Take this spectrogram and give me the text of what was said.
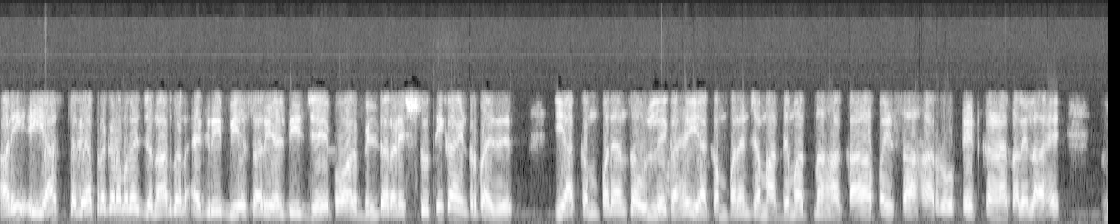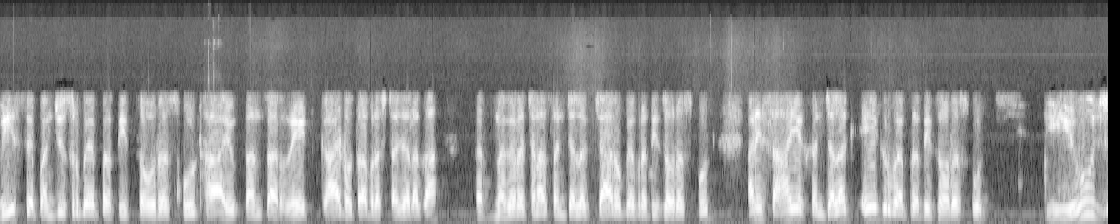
आणि या सगळ्या प्रकरणामध्ये Janardan agri BSR LT J power builder आणि श्रुतिका एंटरप्राइजेस या कंपन्यांचा उल्लेख आहे. या कंपन्यांच्या माध्यमातून हा काळा पैसा हा रोटेट करण्यात आलेला आहे. वीस ते पंचवीस रुपये प्रति चौरस फूट हा आयुक्तांचा रेट कार्ड होता भ्रष्टाचाराचा. तर नगररचना संचालक चार रुपये प्रति चौरस फूट आणि सहाय्यक संचालक एक रुपये प्रति चौरस फूट. ह्यूज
